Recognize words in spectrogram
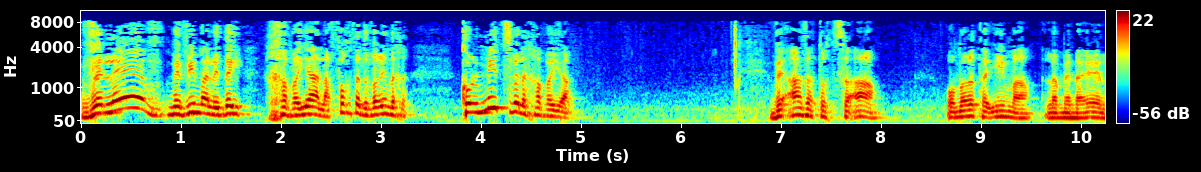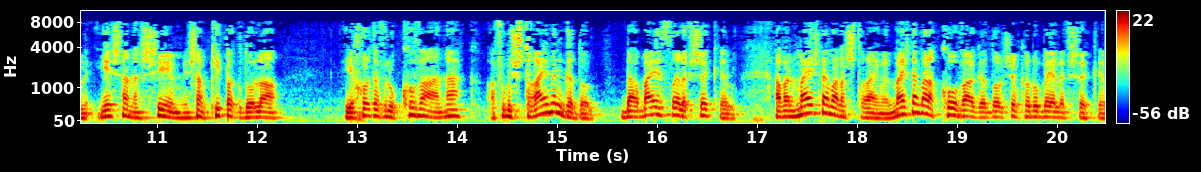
ולב מביאים על ידי חוויה, להפוך את הדברים לח... כל מצווה לחוויה. ואז התוצאה, אומרת האימא למנהל, יש אנשים, יש שם כיפה גדולה, יכול להיות אפילו כובע ענק, אפילו שטריימל גדול, ב-14,000 שקל. אבל מה יש להם על השטריימל? מה יש להם על הכובע הגדול שהם קנו ב-1,000 שקל?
